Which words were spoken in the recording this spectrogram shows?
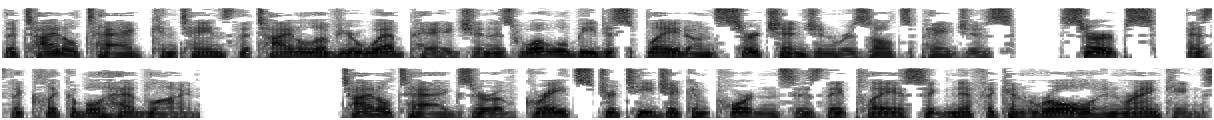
The title tag contains the title of your web page and is what will be displayed on search engine results pages, SERPs, as the clickable headline. Title tags are of great strategic importance as they play a significant role in rankings.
